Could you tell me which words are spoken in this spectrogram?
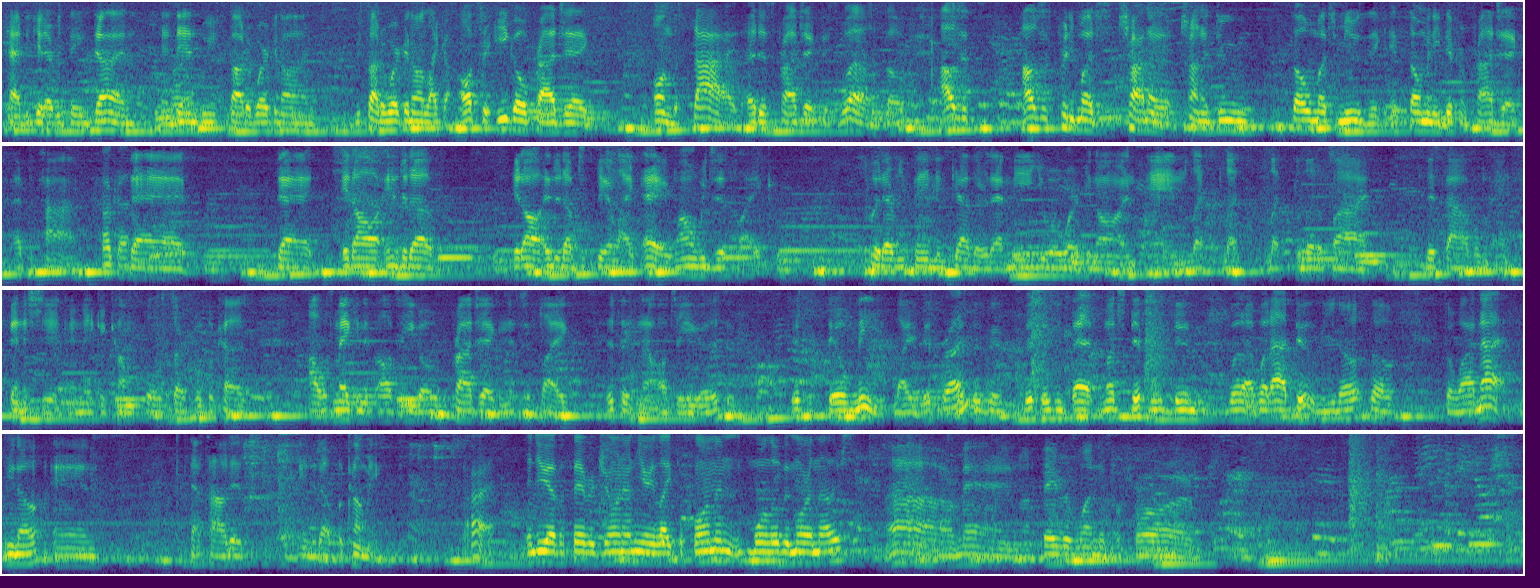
had to get everything done, and then we started working on we started working on like an alter ego project on the side of this project as well. So I was just I was just pretty much trying to trying to do so much music in so many different projects at the time. Okay. That that it all ended up it all ended up just being like, hey, why don't we just like put everything together that me and you were working on and let's let's let's solidify this album and finish it and make it come full circle because I was making this alter ego project and it's just like this isn't an alter ego. This is this is still me. Like this right. this isn't this isn't that much different than what I, what I do you know? So so why not you know? And that's how this ended up becoming. All right and do you have a favorite joint on here you like performing? More a little bit more than others? Oh man. My favorite one to perform.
